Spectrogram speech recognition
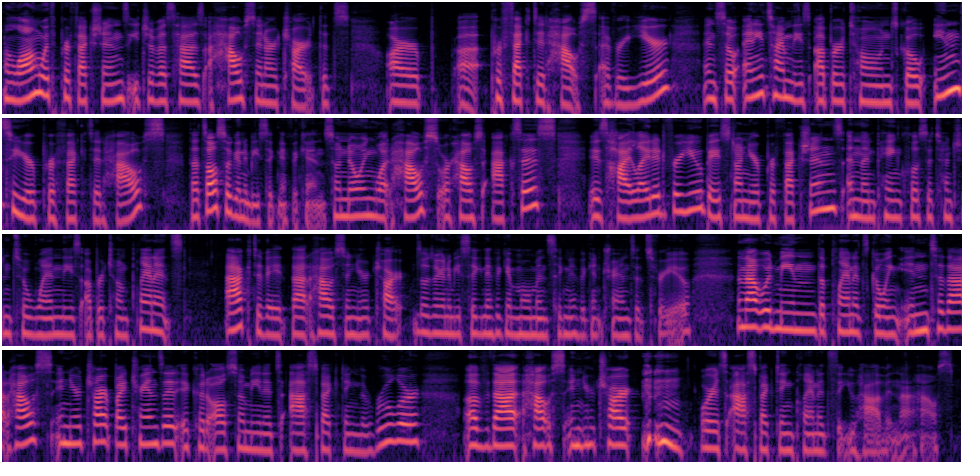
Along with perfections, each of us has a house in our chart that's our uh, perfected house every year. And so, anytime these upper tones go into your perfected house, that's also going to be significant. So, knowing what house or house axis is highlighted for you based on your perfections, and then paying close attention to when these upper tone planets activate that house in your chart. Those are going to be significant moments, significant transits for you. And that would mean the planets going into that house in your chart by transit. It could also mean it's aspecting the ruler of that house in your chart or it's aspecting planets that you have in that house.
